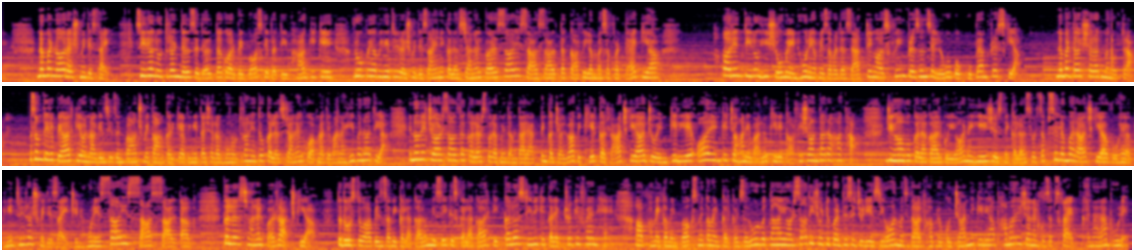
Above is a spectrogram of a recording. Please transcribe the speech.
नंबर नौ, रश्मि देसाई। सीरियल उतरण दिल से दिल तक और बिग बॉस के प्रतिभागी के रूप में अभिनेत्री रश्मि देसाई ने कलर्स चैनल पर साढ़े सात साल तक काफ़ी लंबा सफ़र तय किया। और इन तीनों ही शो में इन्होंने अपने ज़बरदस्त एक्टिंग और स्क्रीन प्रेजेंस से लोगों को खूब इम्प्रेस किया। नंबर दस, शरद मल्होत्रा। कसम तेरे प्यार की और नागिन सीज़न पाँच में काम करके अभिनेता शरद मल्होत्रा ने तो कलर्स चैनल को अपना दीवाना ही बना दिया। इन्होंने चार साल तक कलर्स पर अपनी दमदार एक्टिंग का जलवा बिखेर कर राज किया, जो इनके लिए और इनके चाहने वालों के लिए काफ़ी शानदार रहा था। जी हाँ वो कलाकार कोई और नहीं, जिसने कलर्स पर सबसे लंबा राज किया, वो है अभिनेत्री रश्मि देसाई जिन्होंने साढ़े सात साल तक कलर्स चैनल पर राज किया। तो दोस्तों, आप इन सभी कलाकारों में से किस कलाकार के कलर्स टीवी के करेक्टर के फ़ैन हैं? आप हमें कमेंट बॉक्स में कमेंट कर ज़रूर बताएँ और साथ ही छोटे पर्दे से जुड़ी ऐसी और मज़ेदार खबरों को जानने के लिए आप हमारे चैनल को सब्सक्राइब करना ना भूलें।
